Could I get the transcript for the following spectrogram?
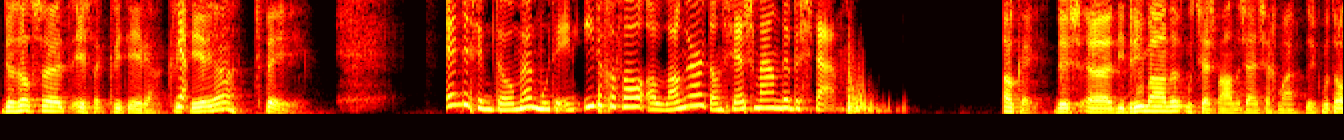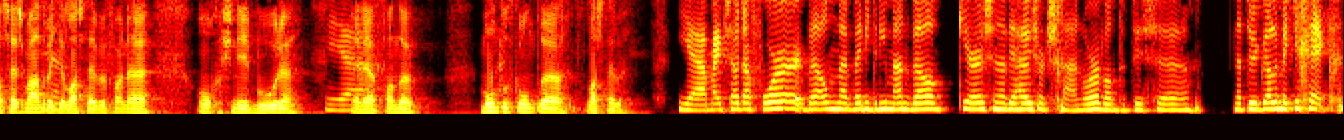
dus dat is uh, het eerste criteria. Criteria 2. Ja. En de symptomen moeten in ieder geval al langer dan zes maanden bestaan. Oké, dus uh, die drie maanden moet zes maanden zijn, zeg maar. Dus ik moet er al zes maanden ja. een beetje last hebben van uh, ongegeneerd boeren. Ja. En uh, van de mond tot kont last hebben. Ja, maar ik zou daarvoor wel bij die drie maanden wel een keer eens naar de huisarts gaan hoor. Want het is natuurlijk wel een beetje gek.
